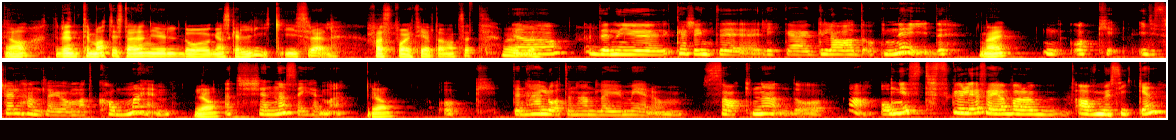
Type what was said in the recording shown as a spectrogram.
Ja, rent tematiskt är den ju då ganska lik Israel. Fast på ett helt annat sätt. Ja, den är ju kanske inte lika glad och nöjd. Nej, Och Israel handlar ju om att komma hem, ja, att känna sig hemma. ja. Den här låten handlar ju mer om saknad och ja, ångest skulle jag säga bara av musiken.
